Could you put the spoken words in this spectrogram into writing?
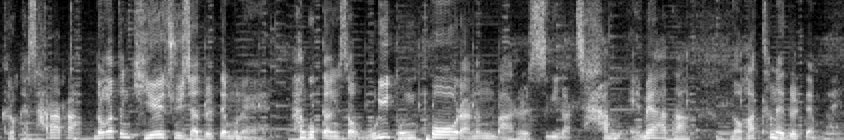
그렇게 살아라. 너 같은 기회주의자들 때문에 한국 땅에서 우리 동포라는 말을 쓰기가 참 애매하다. 너 같은 애들 때문에.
